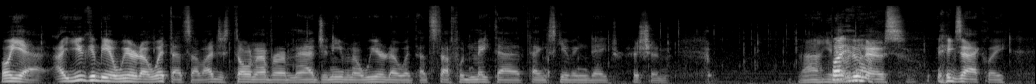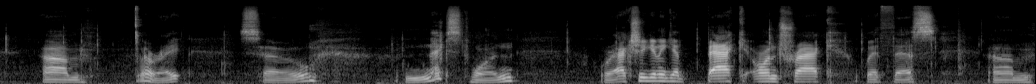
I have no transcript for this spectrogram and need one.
well, yeah, I, you could be a weirdo with that stuff. I just don't ever imagine even a weirdo with that stuff would make that a Thanksgiving Day tradition. Uh, But who know. knows? Exactly. Um, all right. So, next one, we're actually going to get back on track with this. Um,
